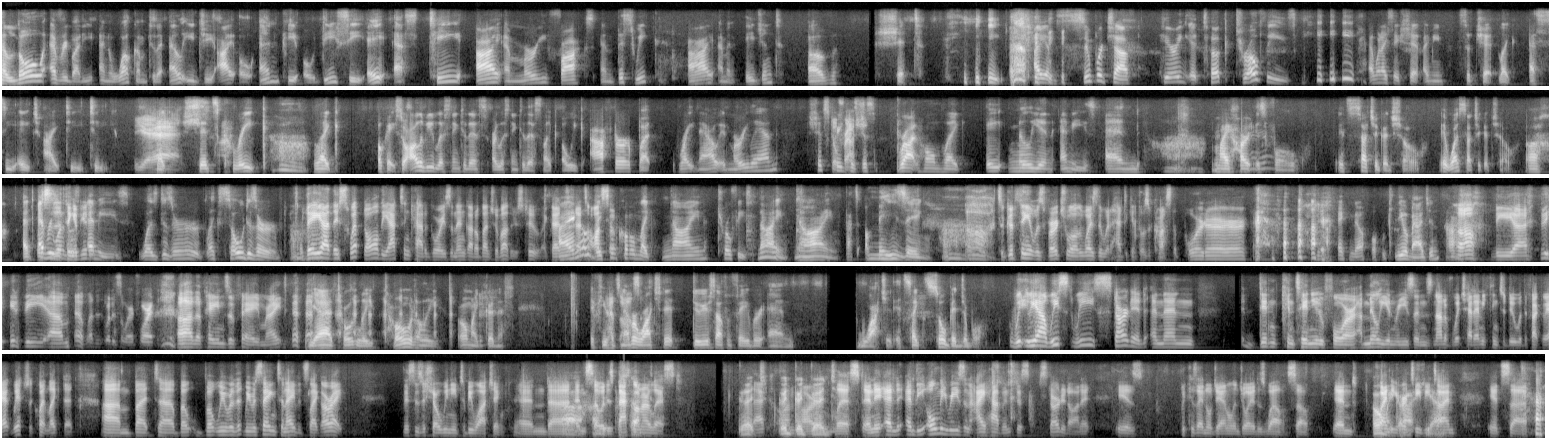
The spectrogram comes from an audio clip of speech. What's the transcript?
Hello, everybody, and welcome to the L E G I O N P O D C A S T. I am Murray Fox, and this week I am an agent of shit. I am super chuffed hearing it took trophies. and when I say shit, I mean shit, like S C H I T T. Yeah. Like Schitt's Creek. like, okay, so all of you listening to this are listening to this like a week after, but right now in Murrayland, Schitt's Still Creek has just brought home like 8 million Emmys, and my heart is full. It's such a good show. It was such a good show. Ugh. And every one of those. Emmys was deserved, like so deserved. They uh, they swept all the acting categories and then got a bunch of others too. Like that's I know that's they awesome. took home like nine trophies. Nine, nine. That's amazing. Oh, it's a good thing it was virtual. Otherwise, they would have had to get those across the border. I know. Can you imagine? Oh, the uh, the the um, what is, what is the word for it? Uh, the pains of fame, right? yeah, totally, totally. Oh my goodness. If you have never awesome. watched it, do yourself a favor and watch it. It's like so bingeable. we yeah we we started and then didn't continue for a million reasons, none of which had anything to do with the fact that we, actually quite liked it. Um, but uh, but but we were we were saying tonight, it's like, all right, this is a show we need to be watching, and uh, Ah, and so it is back on our list. Good, good, good, good. list, and it, and and the only reason I haven't just started on it is because I know Jan will enjoy it as well. So and Oh finding her TV yeah. time, it's uh,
